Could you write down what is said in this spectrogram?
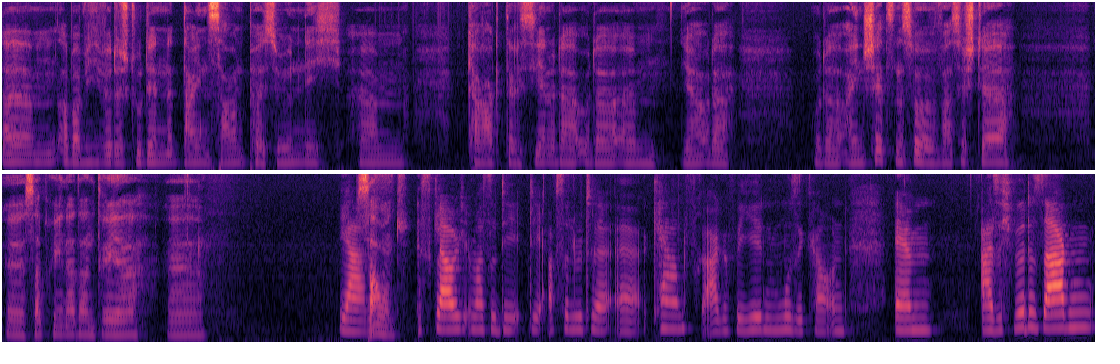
Ähm, aber wie würdest du denn deinen Sound persönlich ähm, charakterisieren oder, oder, ähm, ja, oder, oder einschätzen? So, was ist der äh, Sabrina D'Andrea äh, ja, Sound? Das ist, glaube ich, immer so die, die absolute äh, Kernfrage für jeden Musiker. Und ähm, also ich würde sagen,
